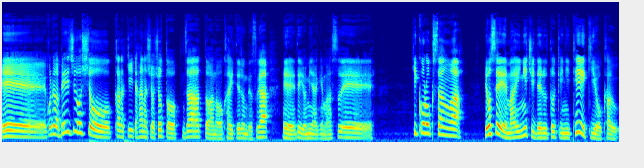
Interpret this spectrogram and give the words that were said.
えーこれは米朝師匠から聞いた話をちょっとざーっとあの書いてるんですが、えーで読み上げます。えー彦六さんは余生毎日出るときに定期を買う。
